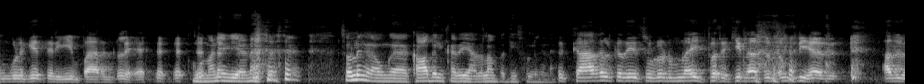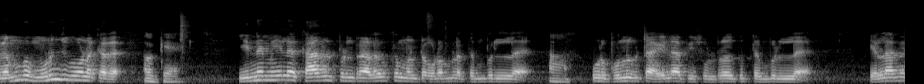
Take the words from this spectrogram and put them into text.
உங்களுக்கே தெரியும் பாருங்களேன் உங்க மனைவியான சொல்லுங்க உங்க காதல் கதை அதெல்லாம் பத்தி சொல்லுங்க காதல் கதையை சொல்லணும்னா இப்போதைக்கு நான் சொல்ல முடியாது. அது ரொம்ப முடிஞ்சு போன கதை. ஓகே. இனிமேல காதல் பண்ற அளவுக்கு மன்ற உடம்புல தெம்பு இல்லை. ஒரு பொண்ணுகிட்ட ஐலாப்பி சொல்றதுக்கு தெம்பு இல்லை. எல்லாமே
